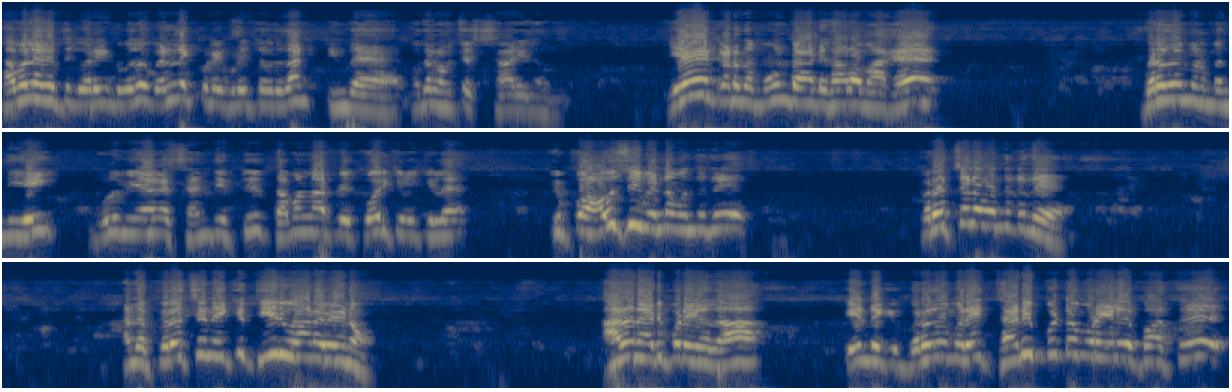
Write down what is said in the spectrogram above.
தமிழகத்துக்கு வருகின்ற போது வெள்ளைக்குடை குடித்தவர் தான் இந்த முதலமைச்சர் ஸ்டாலின் அவர்கள் ஏன் கடந்த மூன்று ஆண்டு காலமாக பிரதமர் மந்தியை முழுமையாக சந்தித்து தமிழ்நாட்டில் கோரிக்கை வைக்கல. இப்போ அவசியம் என்ன வந்தது? பிரச்சனை வந்துட்டது. அந்த பிரச்சனைக்கு தீர்வு காண வேணும். அதன் அடிப்படையில் தான் இன்றைக்கு பிரதமரை தனிப்பட்ட முறையிலே பார்த்து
